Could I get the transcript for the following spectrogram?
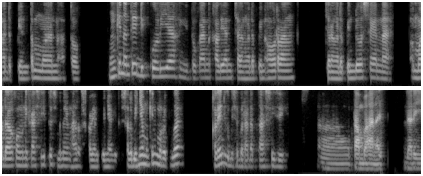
ngadepin teman atau mungkin nanti di kuliah gitu kan kalian cara ngadepin orang, cara ngadepin dosen. Nah, modal komunikasi itu sebenarnya yang harus kalian punya gitu. Selebihnya mungkin menurut gue kalian juga bisa beradaptasi sih. Uh, tambahan aja dari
